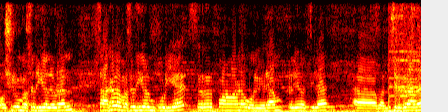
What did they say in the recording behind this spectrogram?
வாஷ்ரூம் வசதிகளுடன் சகல வசதிகளும் கூடிய சிறப்பான ஒரு இடம் கிளிநொச்சியில் வச்சிருக்கிறாங்க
